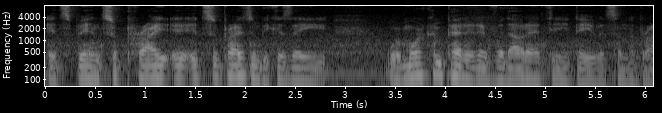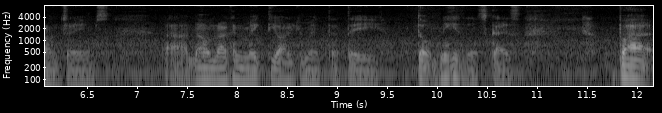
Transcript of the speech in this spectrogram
It's been surprise. It's surprising because they were more competitive without Anthony Davis and LeBron James. Uh, now I'm not going to make the argument that they don't need those guys, but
